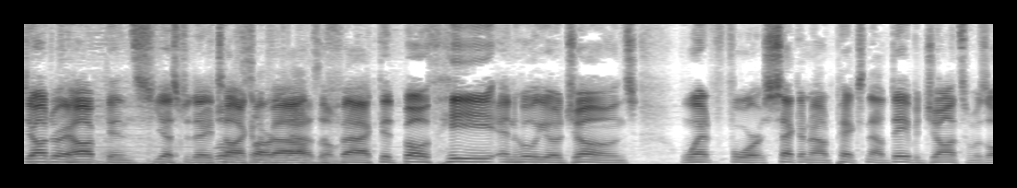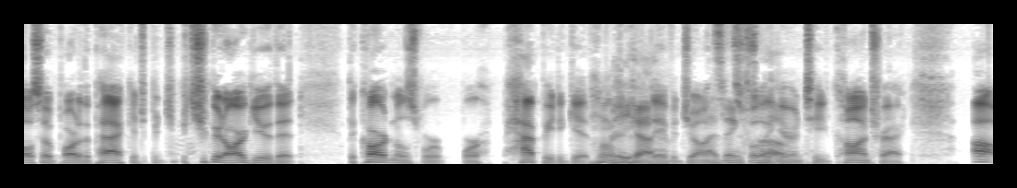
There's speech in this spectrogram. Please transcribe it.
DeAndre Hopkins yesterday Little talking about the fact that both he and Julio Jones went for second round picks. Now, David Johnson was also part of the package, but, but you could argue that the Cardinals were, were happy to get rid Yeah, of David Johnson's fully so. guaranteed contract. Uh,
